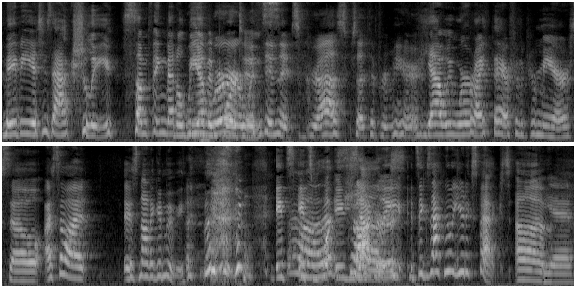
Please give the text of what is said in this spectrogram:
Maybe it is actually something that'll be We of were importance. within its grasps at the premiere. yeah, we were right there for the premiere, so I saw it. It's not a good movie. it's Oh, it's what, exactly sucks. it's exactly what you'd expect. Um, Yeah.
